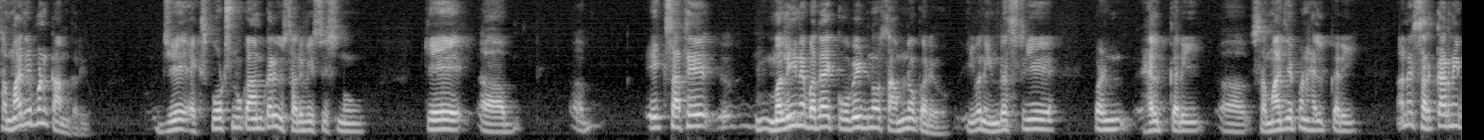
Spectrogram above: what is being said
સમાજે પણ કામ કર્યું. જે એક્સપોર્ટ્સનું કામ કર્યું સર્વિસીસનું કે એક સાથે મળીને બધાએ કોવિડનો સામનો કર્યો. ઇવન ઇન્ડસ્ટ્રીએ પણ હેલ્પ કરી સમાજે પણ હેલ્પ કરી. અને સરકારની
